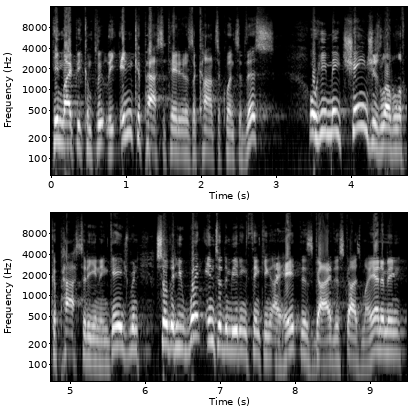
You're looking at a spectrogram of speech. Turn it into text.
He might be completely incapacitated as a consequence of this, or he may change his level of capacity and engagement so that he went into the meeting thinking, I hate this guy, this guy's my enemy.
